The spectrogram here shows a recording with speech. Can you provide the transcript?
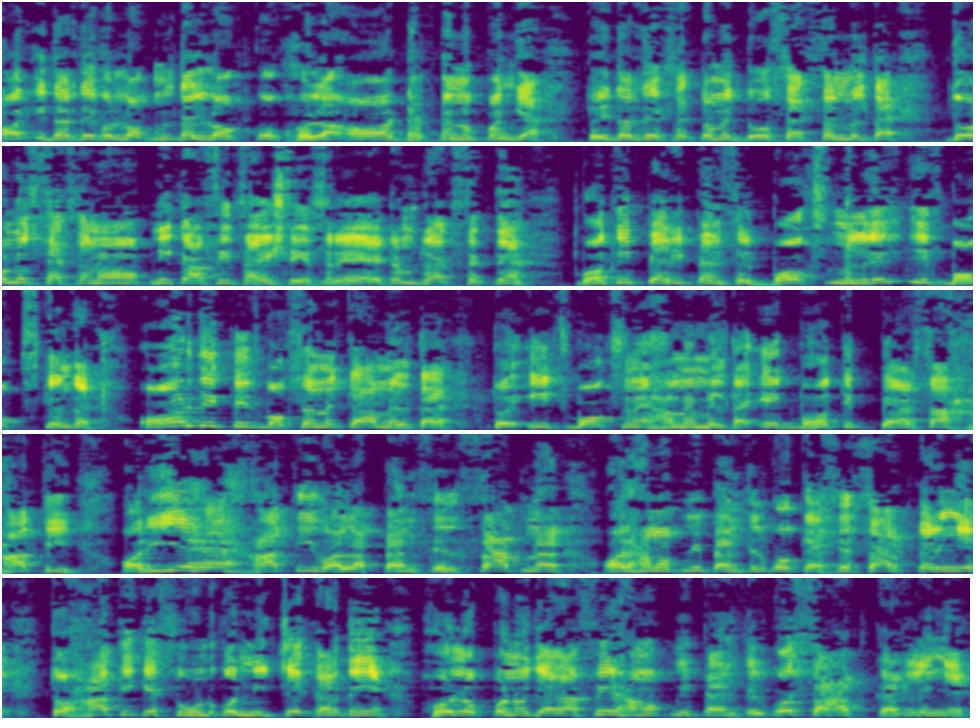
और इधर देखो लॉक मिलता है लॉक को खोला और ढक्कन ओपन किया। तो इधर देख सकते हो, हमें दो सेक्शन मिलता है। दोनों सेक्शन हम अपनी काफ़ी सारी स्टेशनरी आइटम रख सकते हैं। बहुत ही प्यारी पेंसिल बॉक्स मिल गई इस बॉक्स के अंदर। और देखते इस बॉक्स में क्या मिलता है? तो इस बॉक्स में हमें मिलता है एक बहुत ही प्यार सा हाथी। और ये है हाथी वाला पेंसिल शार्पनर और हम अपनी पेंसिल को कैसे शार्प करेंगे तो हाथी के सूंड को नीचे कर देंगे होल ओपन हो जाएगा, फिर हम अपनी पेंसिल को साफ़ कर लेंगे।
